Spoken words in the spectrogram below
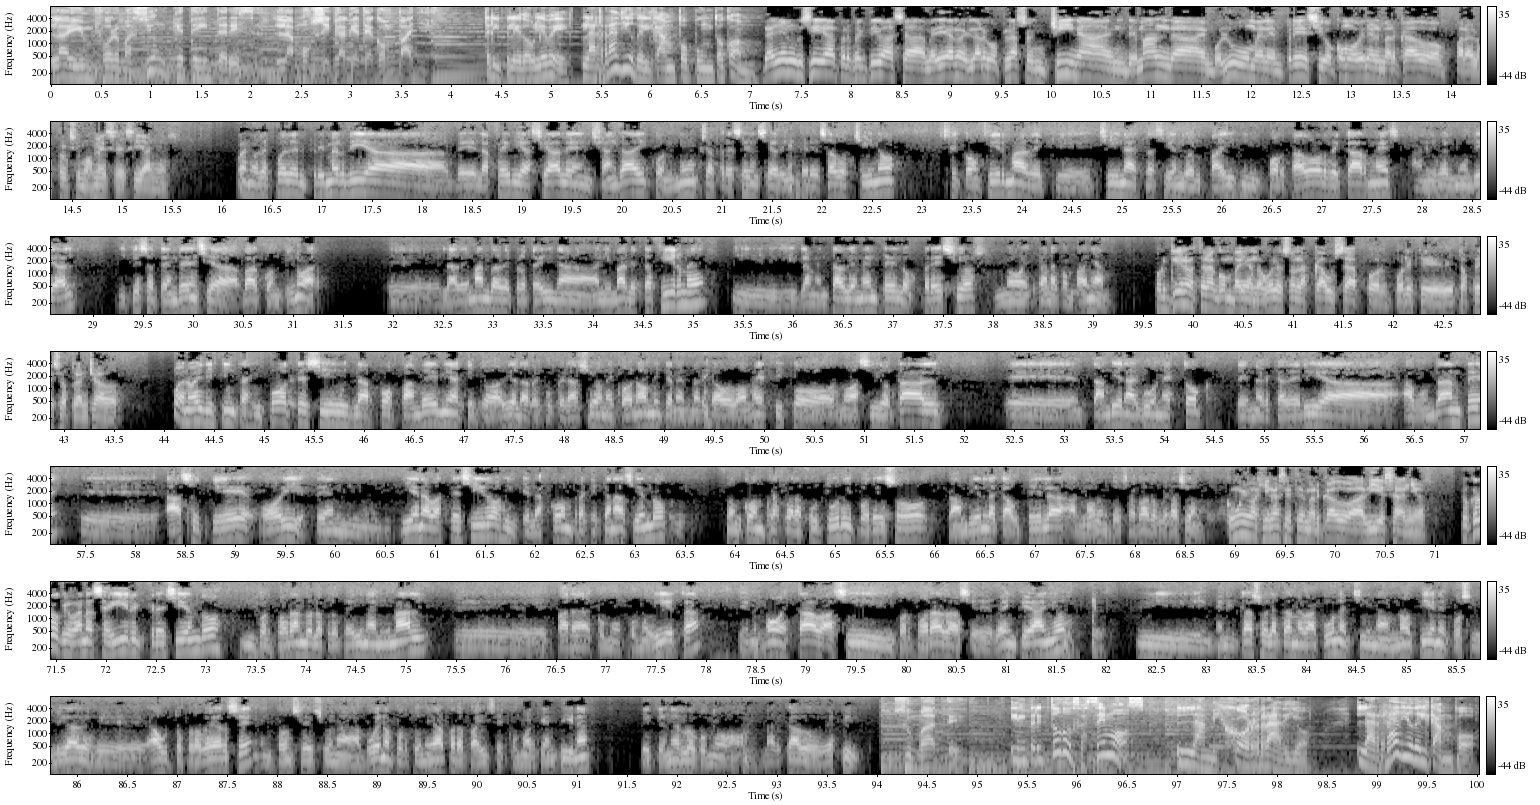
La información que te interesa, la música que te acompaña. www.laradiodelcampo.com Daniel Urcía, perspectivas a mediano y largo plazo en China, en demanda, en volumen, en precio. ¿Cómo ven el mercado para los próximos meses y años? Bueno, después del primer día de la feria Cial en Shanghái, con mucha presencia de interesados chinos, se confirma de que China está siendo el país importador de carnes a nivel mundial y que esa tendencia va a continuar. Eh, la demanda de proteína animal está firme y lamentablemente los precios no están acompañando. ¿Por qué no están acompañando? ¿Cuáles son las causas por, por este, estos precios planchados? Bueno, hay distintas hipótesis, la pospandemia, que todavía la recuperación económica en el mercado doméstico no ha sido tal, eh, también algún stock de mercadería abundante eh, hace que hoy estén bien abastecidos y que las compras que están haciendo son compras para futuro y por eso también la cautela al momento de cerrar operaciones. ¿Cómo imaginas este mercado a 10 años? Yo creo que van a seguir creciendo, incorporando la proteína animal eh, para como, como dieta, que no estaba así incorporada hace 20 años y en el caso de la carne vacuna, China no tiene posibilidades de autoproveerse, entonces es una buena oportunidad para países como Argentina de tenerlo como mercado de destino. Sumate. Entre todos hacemos la mejor radio, la radio del campo.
